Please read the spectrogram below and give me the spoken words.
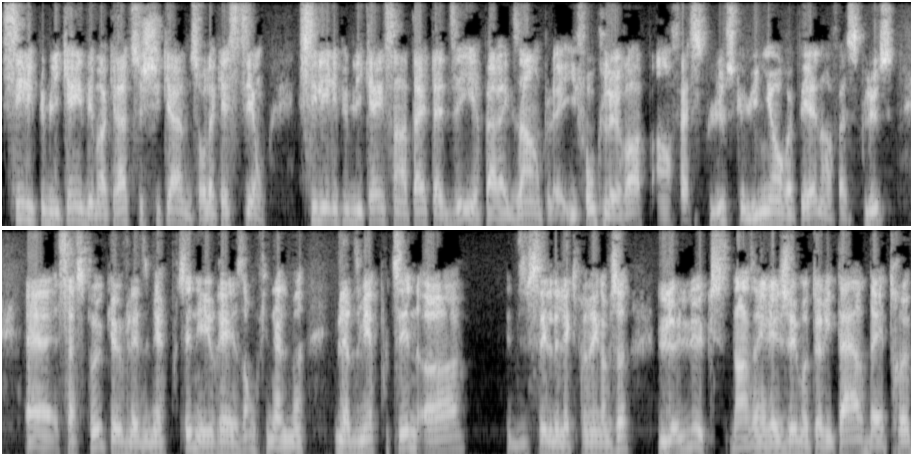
si républicains et démocrates se chicanent sur la question, si les républicains s'entêtent à dire, par exemple, il faut que l'Europe en fasse plus, que l'Union européenne en fasse plus, euh, ça se peut que Vladimir Poutine ait eu raison finalement. Vladimir Poutine a, difficile de l'exprimer comme ça, le luxe dans un régime autoritaire d'être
